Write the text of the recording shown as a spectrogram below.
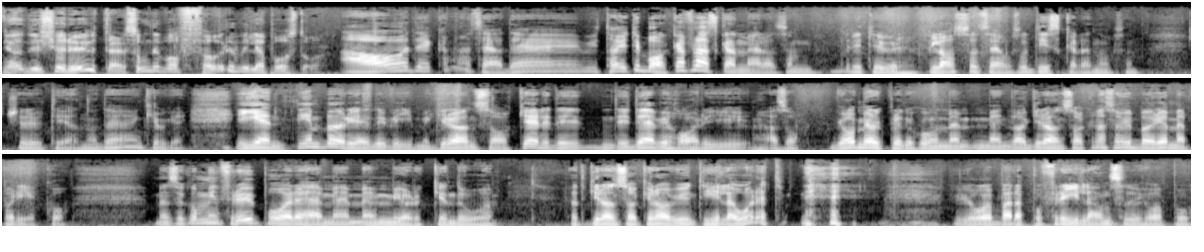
Ja, du kör ut där som det var förr vill jag påstå. Ja, det kan man säga. Det, vi tar ju tillbaka flaskan med då, som returglas så att säga och så diskar den och sen kör ut igen och det är en kul grej. Egentligen började vi med grönsaker. Det, det är det vi har i, alltså vi har mjölkproduktion men, men det var grönsakerna som vi började med på Reko. Men så kom min fru på det här med, med mjölken då. För att grönsaker har vi ju inte hela året. vi har bara på frilans och vi har på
